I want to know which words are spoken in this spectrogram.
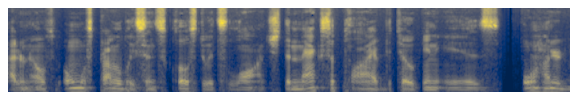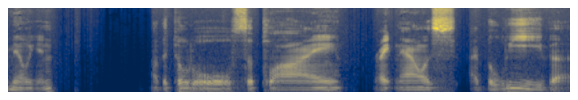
I don't know, almost probably since close to its launch. The max supply of the token is 400 million. Uh, the total supply right now is, I believe, uh,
